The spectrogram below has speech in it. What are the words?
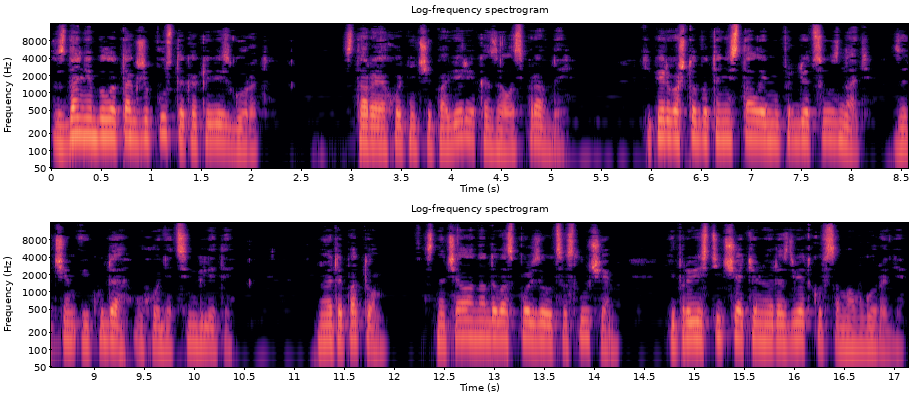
Здание было так же пусто, как и весь город. Старое охотничье поверье казалось правдой. Теперь во что бы то ни стало ему придется узнать, зачем и куда уходят синглиты. Но это потом. Сначала надо воспользоваться случаем и провести тщательную разведку в самом городе.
